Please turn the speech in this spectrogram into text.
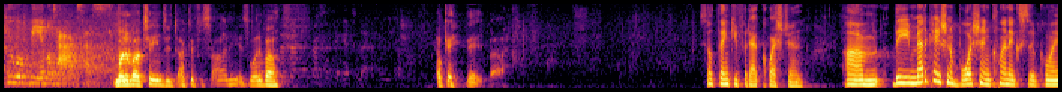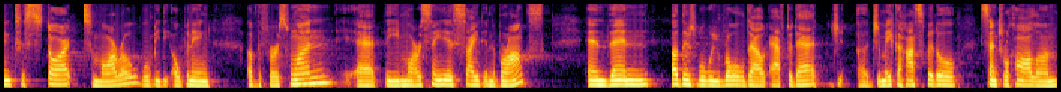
who will be able to access? One of our teams, is Dr. Fasani, is one of our. Okay, there, So thank you for that question. Um, the medication abortion clinics are going to start tomorrow. Will be the opening of the first one at the Morrisania site in the Bronx, and then others will be rolled out after that. J- uh, Jamaica Hospital, Central Harlem,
